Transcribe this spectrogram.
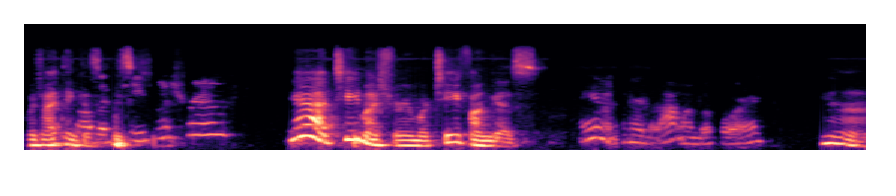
which I think is, a tea mushroom? yeah, tea mushroom or tea fungus. I haven't heard of that one before. Yeah.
